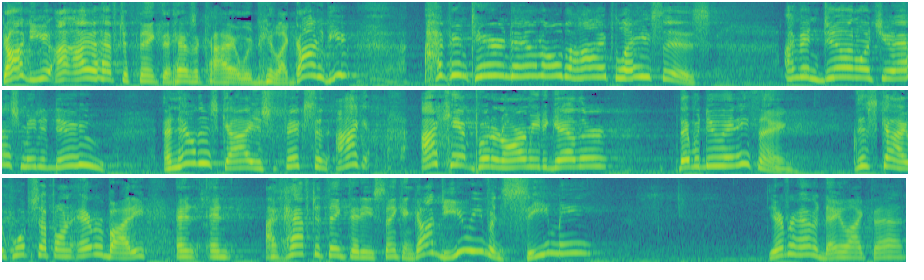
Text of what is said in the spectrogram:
God, do you, I, I have to think that Hezekiah would be like, God, have you, I've been tearing down all the high places. I've been doing what you asked me to do. And now this guy is fixing, I, I can't put an army together that would do anything. This guy whoops up on everybody, and, and I have to think that he's thinking, God, do you even see me? Do you ever have a day like that?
